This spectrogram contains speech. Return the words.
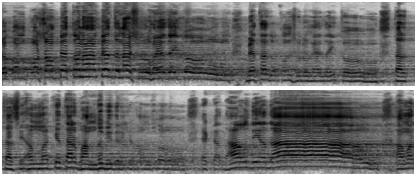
যখন প্রসব বেতনা বেদনা শুরু হয়ে যাইতো, ব্যথা যখন শুরু হয়ে যাইতো, তার চাষি আম্মাকে, তার বান্ধবীদেরকে বলতো, একটা ধাও দিয়ে দাও, আমার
